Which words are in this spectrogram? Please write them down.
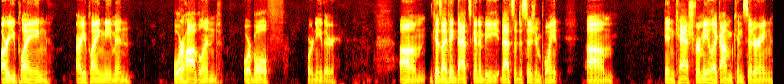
are you playing are you playing Niemann or Hovland or both or neither. Um, because I think that's going to be that's a decision point. Um, in cash for me, like I'm considering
